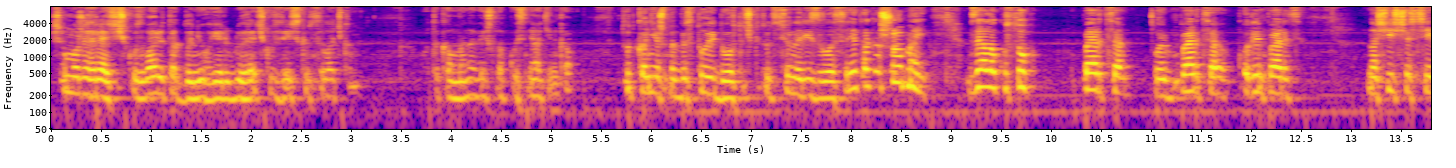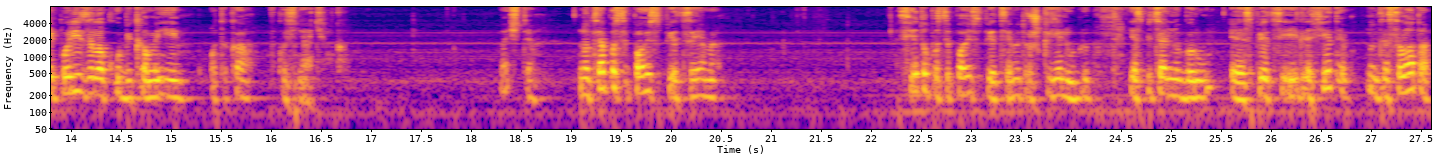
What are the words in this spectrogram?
Ще може гречечку зварю, так до нього. Я люблю гречку з греческим салачком. Отака в мене вийшла вкуснятинка. Тут, звісно, без тої досточки, тут все нарізалося. Я так, а що мей? Взяла кусок перця, ой, перця, один перець, на шість частей порізала кубиками і отака вкуснятинка. Бачите? Ну це посипаю спеціями. Фету посипаю спеціями трошки, я люблю. Я спеціально беру е, спеції для фети, ну для салата.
